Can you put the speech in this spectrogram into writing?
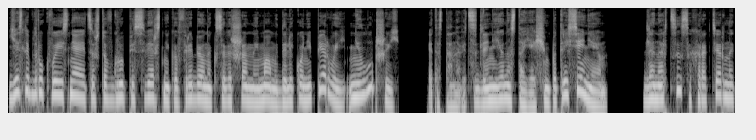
Если вдруг выясняется, что в группе сверстников ребенок совершенной мамы далеко не первый, не лучший, это становится для нее настоящим потрясением. Для нарцисса характерны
